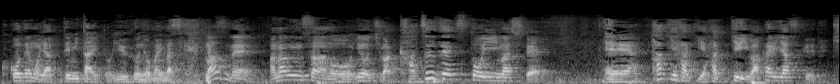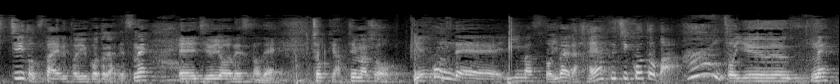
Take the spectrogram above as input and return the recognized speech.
ここでもやってみたいというふうに思います。まずねアナウンサーの命は滑舌と言いましてえー、はきはきはっきり分かりやすくきっちりと伝えるということがですね、えー重要ですのでちょっとやってみましょう。日本で言いますといわゆる早口言葉というね、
